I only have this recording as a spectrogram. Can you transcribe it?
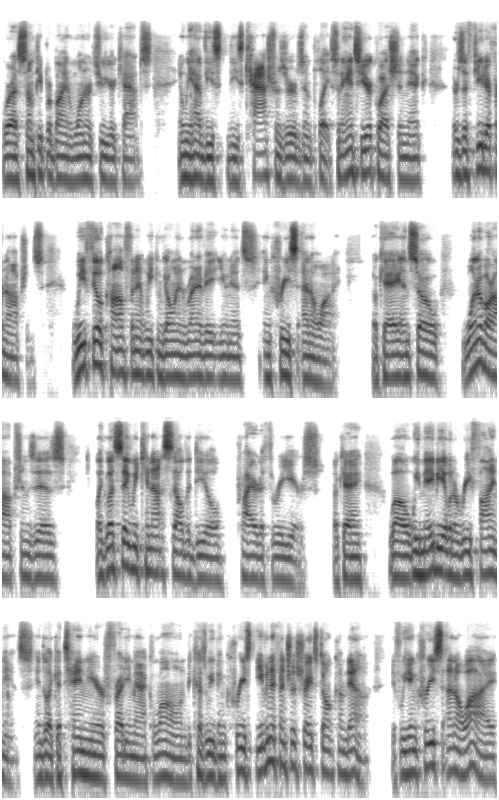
whereas some people are buying one or two-year caps, and we have these these cash reserves in place. So to answer your question, Nick, there's a few different options. We feel confident we can go in and renovate units, increase NOI. Okay. And so one of our options is like, let's say we cannot sell the deal prior to three years. Okay. Well, we may be able to refinance into like a 10 year Freddie Mac loan because we've increased, even if interest rates don't come down, if we increase NOI,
